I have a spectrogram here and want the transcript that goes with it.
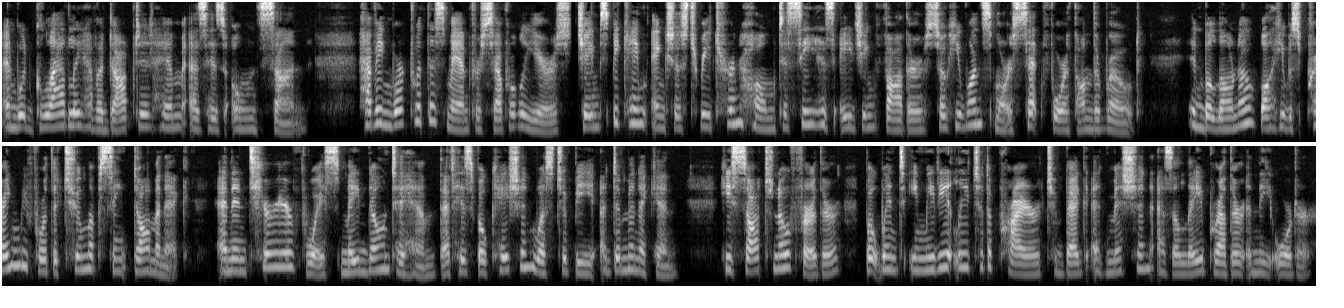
and would gladly have adopted him as his own son. Having worked with this man for several years, James became anxious to return home to see his aging father, so he once more set forth on the road. In Bologna, while he was praying before the tomb of St. Dominic, an interior voice made known to him that his vocation was to be a Dominican. He sought no further, but went immediately to the prior to beg admission as a lay brother in the order.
